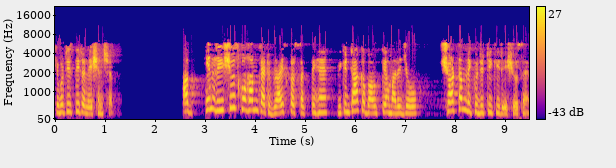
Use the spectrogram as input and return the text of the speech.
کہ وٹ از دی ریلیشن شپ اب ان ریشیوز کو ہم کیٹیگرائز کر سکتے ہیں. وی کین ٹاک اباؤٹ کہ ہمارے جو شارٹ ٹرم لکوڈیٹی کی ریشیوز ہیں،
